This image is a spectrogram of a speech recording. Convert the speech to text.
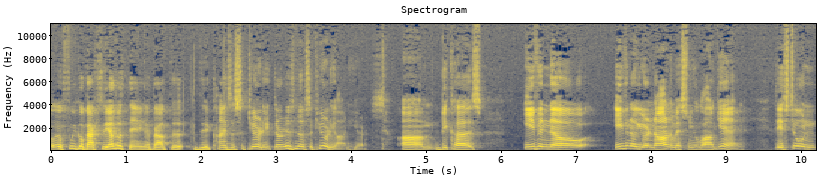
if we go back to the other thing about the, the kinds of security, there is no security on here um, because even though even though you're anonymous and you log in, they still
